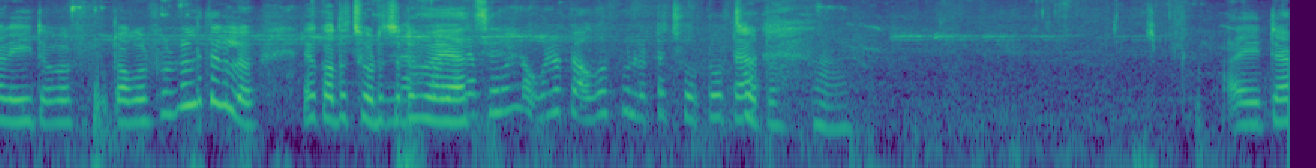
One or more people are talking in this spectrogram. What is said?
আর এই টগর টগর ফুল বলে তো এগুলো? কত ছোট ছোট হয়ে আছে। ওগুলো টগর ফুল ওটা ছোটটা। ছোট হ্যাঁ। আর এটা?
